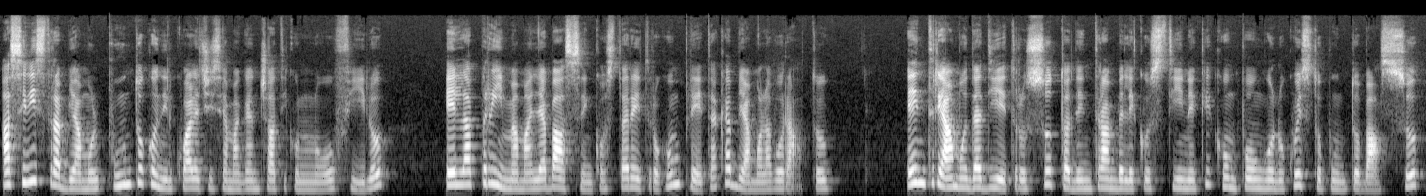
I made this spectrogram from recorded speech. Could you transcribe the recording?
A sinistra abbiamo il punto con il quale ci siamo agganciati con un nuovo filo e la prima maglia bassa in costa retro completa che abbiamo lavorato. Entriamo da dietro sotto ad entrambe le costine che compongono questo punto basso.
